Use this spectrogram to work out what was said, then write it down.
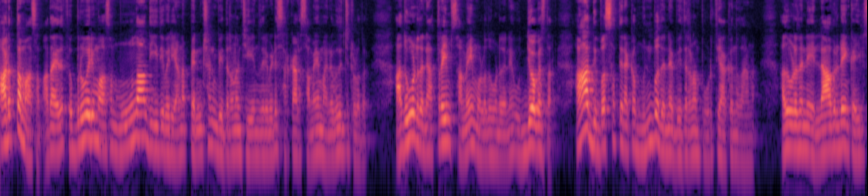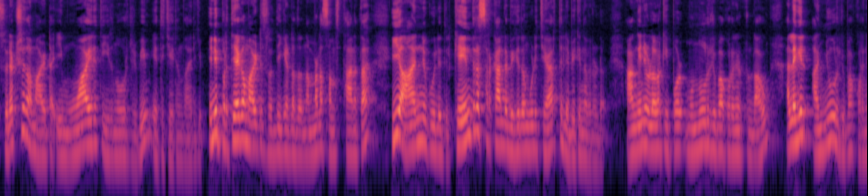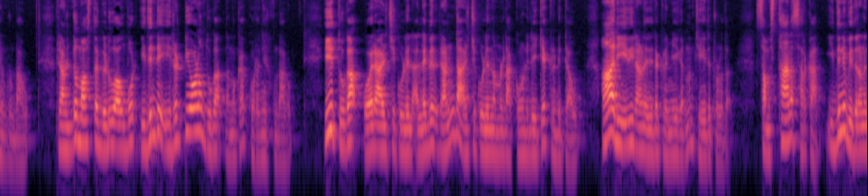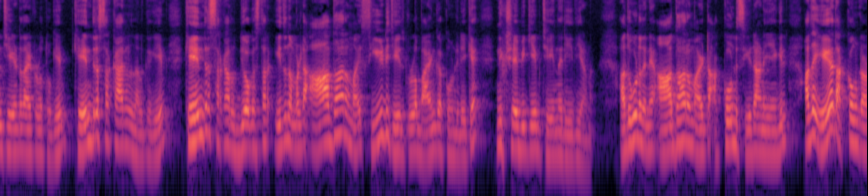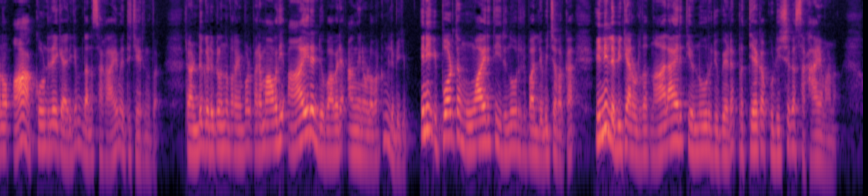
അടുത്ത മാസം അതായത് ഫെബ്രുവരി മാസം മൂന്നാം തീയതി വരെയാണ് പെൻഷൻ വിതരണം ചെയ്യുന്നതിന് വേണ്ടി സർക്കാർ സമയം അനുവദിച്ചിട്ടുള്ളത്. അതുകൊണ്ട് തന്നെ അത്രയും സമയമുള്ളത് കൊണ്ട് തന്നെ ഉദ്യോഗസ്ഥർ ആ ദിവസത്തിനൊക്കെ മുൻപ് തന്നെ വിതരണം പൂർത്തിയാക്കുന്നതാണ്. അതുകൊണ്ട് തന്നെ എല്ലാവരുടെയും കയ്യിൽ സുരക്ഷിതമായിട്ട് ഈ മൂവായിരത്തി ഇരുന്നൂറ് രൂപയും എത്തിച്ചേരുന്നതായിരിക്കും. ഇനി പ്രത്യേകമായിട്ട് ശ്രദ്ധിക്കേണ്ടത് നമ്മുടെ സംസ്ഥാനത്ത് ഈ ആനുകൂല്യത്തിൽ കേന്ദ്ര സർക്കാരിന്റെ വിഹിതം കൂടി ചേർത്ത് ലഭിക്കുന്നവരുണ്ട്. അങ്ങനെയുള്ളവർക്ക് ഇപ്പോൾ മുന്നൂറ് രൂപ കുറഞ്ഞിട്ടുണ്ടാകും അല്ലെങ്കിൽ അഞ്ഞൂറ് രൂപ കുറഞ്ഞിട്ടുണ്ടാകും രണ്ട് മാസത്തെ ഗഡുവാകുമ്പോൾ ഇതിന്റെ ഇരട്ടിയോളം തുക നമുക്ക് കുറഞ്ഞിട്ടുണ്ടാകും. ഈ തുക ഒരാഴ്ചക്കുള്ളിൽ അല്ലെങ്കിൽ രണ്ടാഴ്ചക്കുള്ളിൽ നമ്മുടെ അക്കൗണ്ടിലേക്ക് ക്രെഡിറ്റ് ആവും. ആ രീതിയിലാണ് ഇതിന്റെ ക്രമീകരണം ചെയ്തിട്ടുള്ളത്. സംസ്ഥാന സർക്കാർ ഇതിന് വിതരണം ചെയ്യേണ്ടതായിട്ടുള്ള തുകയും കേന്ദ്ര സർക്കാരിന് നൽകുകയും കേന്ദ്ര സർക്കാർ ഉദ്യോഗസ്ഥർ ഇത് നമ്മളുടെ ആധാറുമായി സീഡ് ചെയ്തിട്ടുള്ള ബാങ്ക് അക്കൗണ്ടിലേക്ക് നിക്ഷേപിക്കുകയും ചെയ്യുന്ന രീതിയാണ്. അതുകൊണ്ട് തന്നെ ആധാറുമായിട്ട് അക്കൗണ്ട് സീഡാണെങ്കിൽ അത് ഏത് അക്കൗണ്ടാണോ ആ അക്കൗണ്ടിലേക്കായിരിക്കും ധനസഹായം എത്തിച്ചേരുന്നത്. രണ്ട് ഗഡുക്കളെന്ന് പറയുമ്പോൾ പരമാവധി ആയിരം രൂപ വരെ അങ്ങനെയുള്ളവർക്കും ലഭിക്കും. ഇനി ഇപ്പോഴത്തെ മൂവായിരത്തി ഇരുന്നൂറ് രൂപ ലഭിച്ചവർക്ക് ഇനി ലഭിക്കാനുള്ളത് നാലായിരത്തി എണ്ണൂറ് രൂപയുടെ പ്രത്യേക കുടിശ്ശിക സഹായമാണ്.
